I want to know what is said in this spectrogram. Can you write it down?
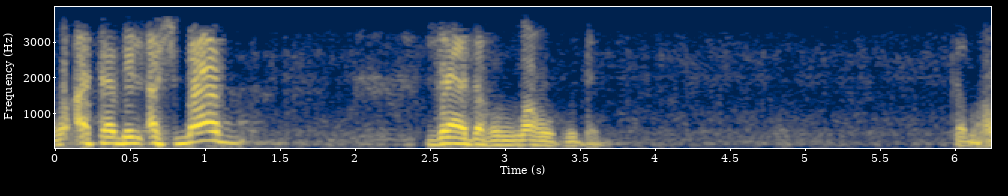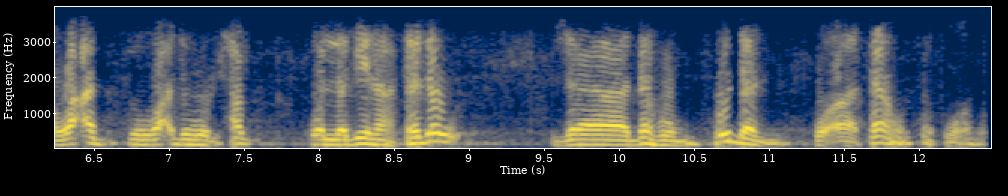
وأتى بالأسباب زاده الله هدى. كما وعد ووعده الحق والذين اهتدوا زادهم هدى وآتاهم تقواهم.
